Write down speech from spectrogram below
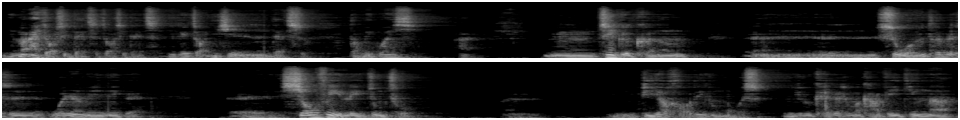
你们爱找谁代持找谁代持，你可以找你信任人代持，倒没关系啊，嗯，这个可能嗯是我们特别是我认为那个呃消费类众筹。嗯比较好的一种模式，你比如开个什么咖啡厅啦，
